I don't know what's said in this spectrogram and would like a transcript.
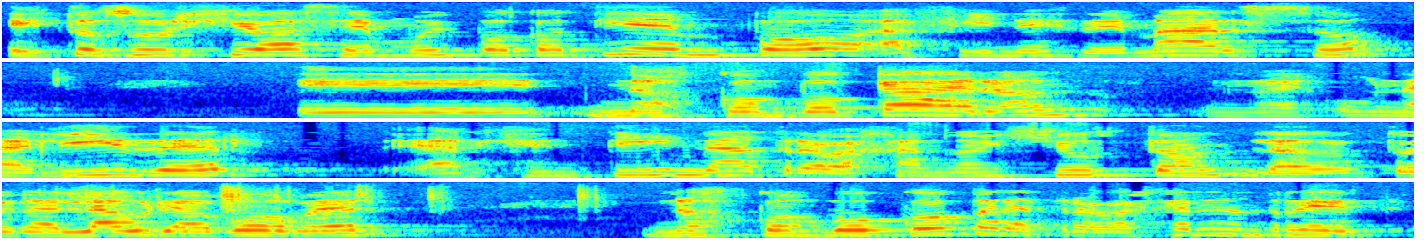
Esto surgió hace muy poco tiempo, a fines de marzo. Eh, nos convocaron una, líder argentina trabajando en Houston, la doctora Laura Bober, nos convocó para trabajar en red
